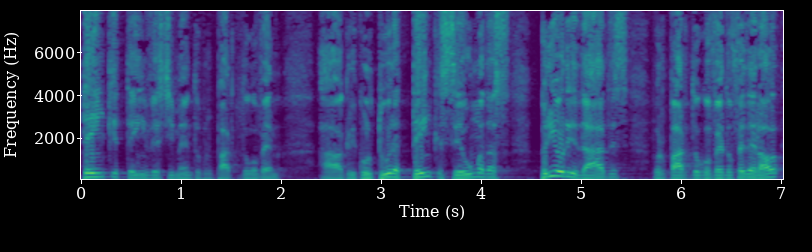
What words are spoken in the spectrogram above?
tem que ter investimento por parte do governo. A agricultura tem que ser uma das prioridades por parte do governo federal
